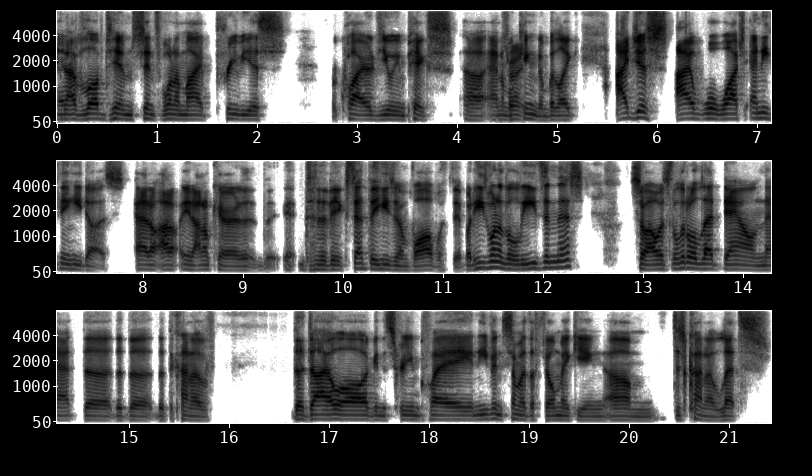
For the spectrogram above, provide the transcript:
and I've loved him since one of my previous required viewing picks, uh, Animal right. Kingdom. But like, I just I will watch anything he does. I don't, I don't, you know, I don't care the- the- to the extent that he's involved with it. But he's one of the leads in this, so I was a little let down that the the the the, the kind of the dialogue and the screenplay and even some of the filmmaking um just kind of lets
